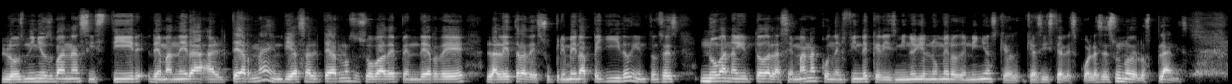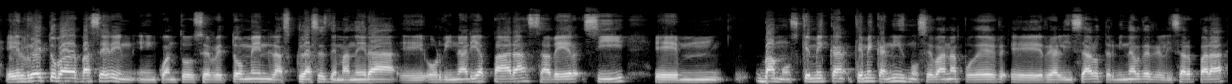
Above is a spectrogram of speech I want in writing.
los niños van a asistir de manera alterna, en días alternos. Eso va a depender de la letra de su primer apellido y entonces no van a ir toda la semana con el fin de que disminuya el número de niños que, que asiste a la escuela. Ese es uno de los planes. El reto va, a ser en, cuanto se retomen las clases de manera eh, ordinaria para saber si, eh, vamos, qué, meca qué mecanismos se van a poder eh, realizar o terminar de realizar para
